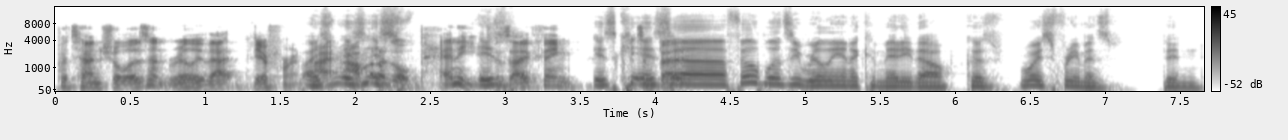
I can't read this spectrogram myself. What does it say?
potential isn't really that different. Is, I, am going to go Penny because I think is, is uh, Phillip Lindsay really in a committee though? Because Royce Freeman's been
